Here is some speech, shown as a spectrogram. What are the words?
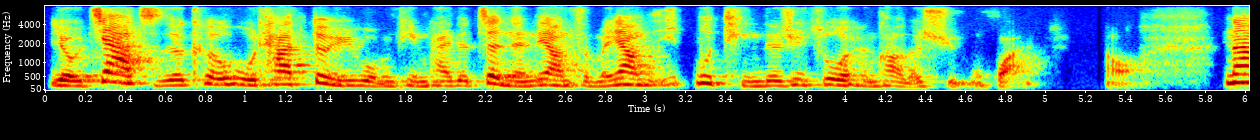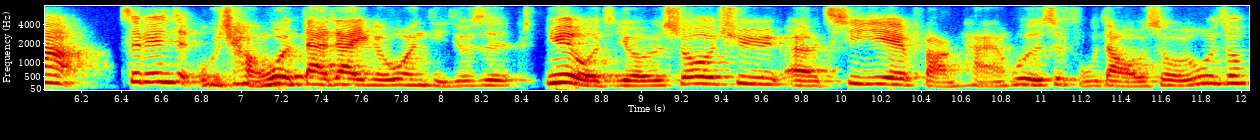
有价值的客户，他对于我们品牌的正能量怎么样，不停的去做很好的循环。哦，那这边我想问大家一个问题，就是因为我有的时候去呃企业访谈或者是辅导的时候，我问说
